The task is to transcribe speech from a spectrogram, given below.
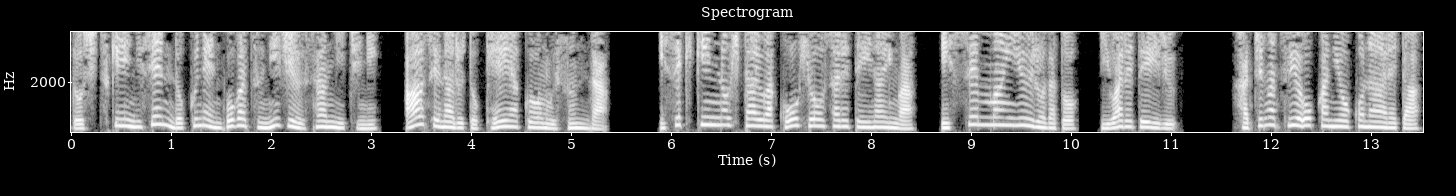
ロシツキー2006年5月23日に、アーセナルと契約を結んだ。移籍金の額は公表されていないが、1000万ユーロだと言われている。8月8日に行われた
